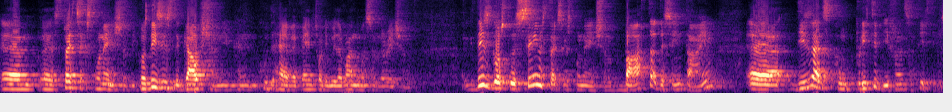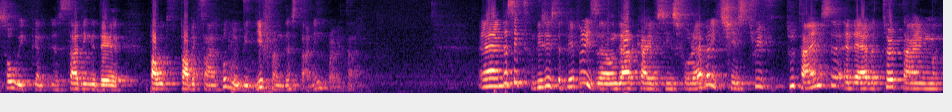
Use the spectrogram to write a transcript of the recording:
um, uh, stretch exponential because this is the Gaussian you can, could have eventually with a random acceleration. This goes to the same stretch exponential, but at the same time, uh, this has completely different statistics. So we can studying the public, public transport will be different than studying private transport. And that's it. This is the paper. It's uh, on the arXiv since forever. It changed three, two times, uh, and they have a third time,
